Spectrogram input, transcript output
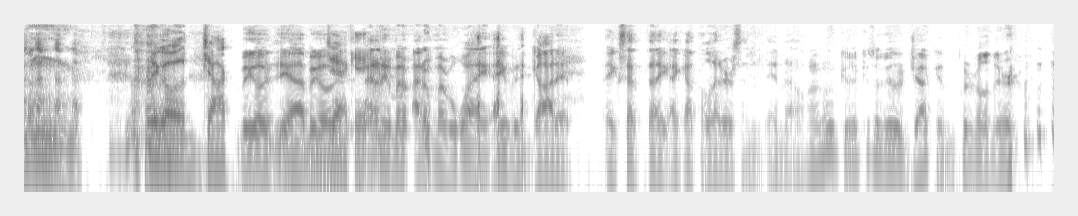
Mm. big old jock big old, yeah, big old Jacket. I don't even. Remember, I don't remember why I even got it, except that I, I got the letters and and uh, okay, I guess I'll get a jacket and put it on there.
